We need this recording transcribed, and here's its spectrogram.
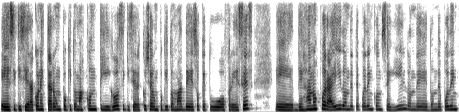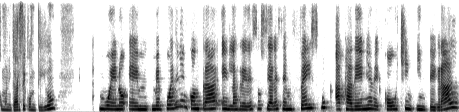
eh, si quisiera conectar un poquito más contigo, si quisiera escuchar un poquito más de eso que tú ofreces, eh, déjanos por ahí dónde te pueden conseguir, dónde, dónde pueden comunicarse contigo. Bueno, em, me pueden encontrar en las redes sociales en Facebook, Academia de Coaching Integral,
